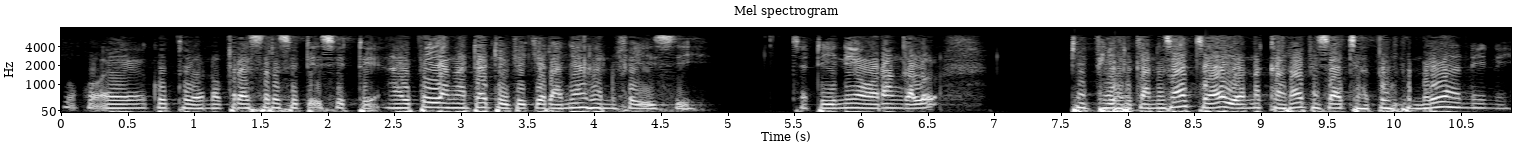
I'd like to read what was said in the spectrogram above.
Pokoknya kudu no pressure sidik-sidik. Nah, itu yang ada di pikirannya Hanfeizi. Jadi ini orang kalau dibiarkan saja, ya negara bisa jatuh beneran ini.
